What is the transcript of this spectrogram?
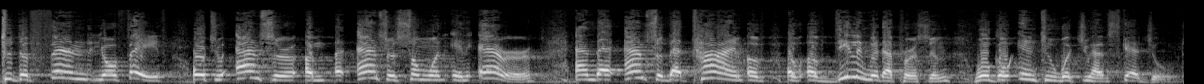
to defend your faith or to answer um, uh, answer someone in error. And that answer that time of, of, of, dealing with that person will go into what you have scheduled.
